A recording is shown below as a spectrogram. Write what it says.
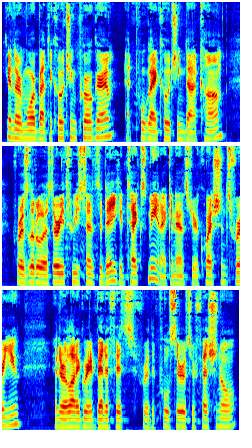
You can learn more about the coaching program at poolguycoaching.com. For as little as 33 cents a day, you can text me and I can answer your questions for you. And there are a lot of great benefits for the pool service professional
